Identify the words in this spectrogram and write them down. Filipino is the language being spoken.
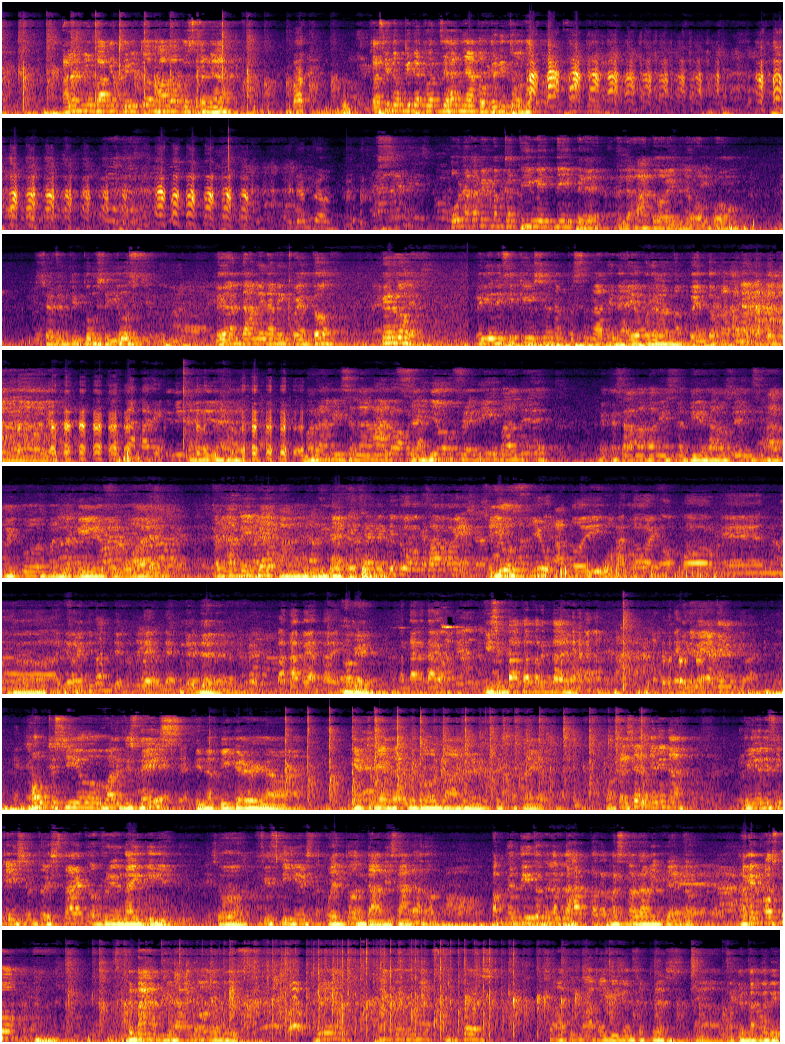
Alam niyo bakit ganito ang hawak ko sa kanya? Kasi nung ginagwansihan niya ako, ganito ang hawak Una kami magka-teammate ni Ipe, nila Atoy, nila Ompong. 72 sa youth. Kaya ang dami naming kwento. Pero reunification ang gusto natin. Eh. Ayaw ko na lang magkwento. Kakalimutan mo na na ulit. Hindi na, hindi na. Maraming salamat sa inyo, Freddy Balde. Nagkasama kami sa beer houses, si Atoy ko, Manila Beer for a while. Kami na Pipe, ang hindi. 72, magkasama kami. Si Youth. Youth. Atoy. Atoy, Ompong, and uh, yun. Freddy ba? Hindi. Hindi, hindi. Hindi, hindi. Bata pa yan, pare. Okay. Tanda na tayo. Isip bata pa rin tayo. Thank you. Anyway, again. Hope to see you one of these days in a bigger uh, get together with all the other Krista players. What I said kanina, reunification to a start of reuniting eh. So, 50 years na kwento, ang dami sana, no? Pag nandito na lang lahat para mas maraming kwento. Again, Osbo, the man behind all of this. Players, thank you very much. And of course, sa ating mga kaibigan sa press, uh, magandang gabi.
